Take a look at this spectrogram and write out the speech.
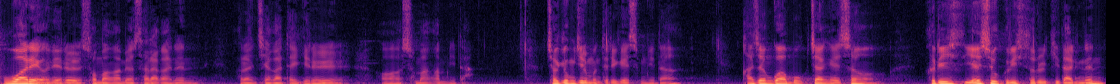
부활의 은혜를 소망하며 살아가는 그런 제가 되기를 어, 소망합니다. 적용 질문 드리겠습니다. 가정과 목장에서 그리스, 예수 그리스도를 기다리는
